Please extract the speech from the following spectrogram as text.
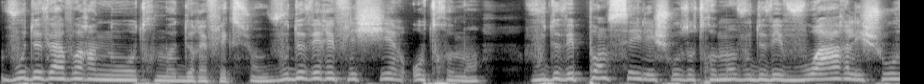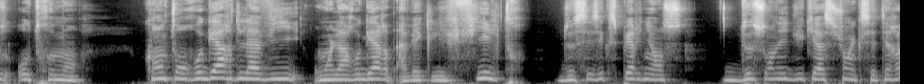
Vous devez avoir un autre mode de réflexion. Vous devez réfléchir autrement. Vous devez penser les choses autrement. Vous devez voir les choses autrement. Quand on regarde la vie, on la regarde avec les filtres de ses expériences, de son éducation, etc.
